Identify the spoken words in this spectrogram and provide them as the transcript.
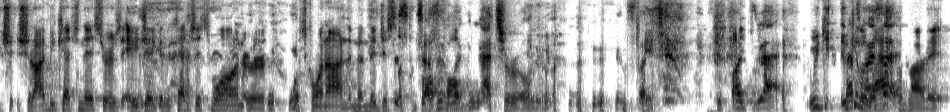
sh- should I be catching this or is AJ going to catch this one or what's going on? And then they just let the ball doesn't fall. look natural. it's like like that. we can, we can laugh about it,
